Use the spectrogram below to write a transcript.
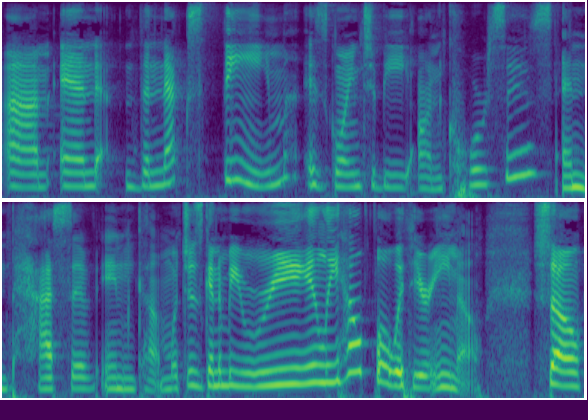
Um, and the next theme is going to be on courses and passive income, which is going to be really helpful with your email. So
